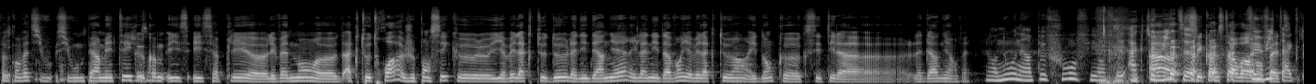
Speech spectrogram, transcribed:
parce, qu'en fait, si vous, si vous me permettez, que comme il, il s'appelait euh, l'événement euh, Acte 3, je pensais qu'il y avait l'acte 2 l'année dernière et l'année d'avant il y avait l'acte 1 et donc euh, que c'était la, la dernière en fait. Alors nous, on est un peu fous, on fait, on fait acte Ah, 8. c'est comme Star Wars on fait en 8 fait. actes.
